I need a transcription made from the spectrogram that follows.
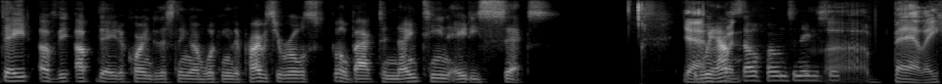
date of the update, according to this thing I'm looking, the privacy rules go back to 1986. Yeah Did we have when- cell phones in 86? uh, barely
